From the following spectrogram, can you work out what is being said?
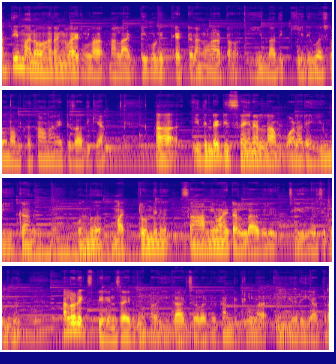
അതിമനോഹരങ്ങളായിട്ടുള്ള നല്ല അടിപൊളി കെട്ടിടങ്ങളാട്ടോ. ഈ നദിക്ക് ഇരുവശവും നമുക്ക് കാണാനായിട്ട് സാധിക്കാം. ആഹ് ഇതിന്റെ ഡിസൈൻ എല്ലാം വളരെ യുണീക്കാണ് ഒന്ന് മറ്റൊന്നിന് സാമ്യമായിട്ടല്ല അവർ ചെയ്തു വെച്ചിട്ടുള്ളത്. നല്ലൊരു എക്സ്പീരിയൻസ് ആയിരുന്നു കേട്ടോ ഈ കാഴ്ചകളൊക്കെ കണ്ടിട്ടുള്ള ഈ ഒരു യാത്ര.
